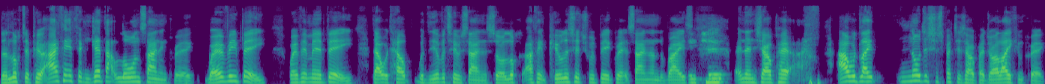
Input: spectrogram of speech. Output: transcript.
They looked at people. I think if they can get that loan signing, Craig, wherever he be, wherever it may be, that would help with the other two signings. So look, I think Pulisic would be a great signing on the right, and then Pedro. I would like. No disrespect to João Pedro, I like him, Craig.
